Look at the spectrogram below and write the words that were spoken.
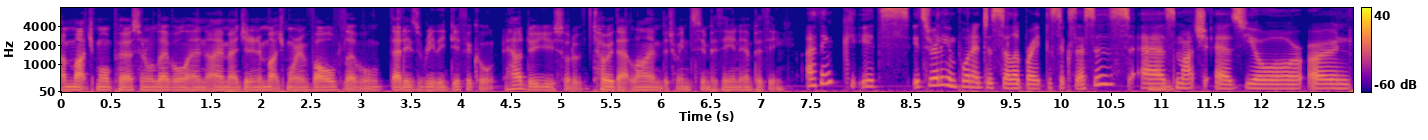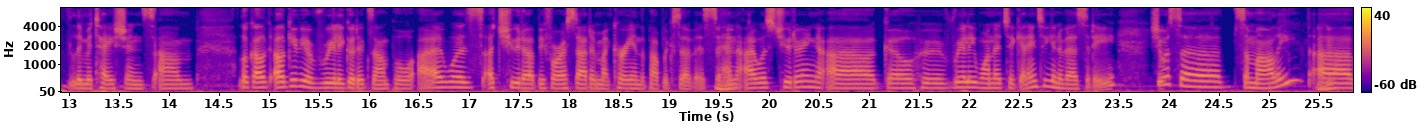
a much more personal level and I imagine in a much more involved level that is really difficult. How do you sort of toe that line between sympathy and empathy? I think it's it's really important to celebrate the successes as Mm-hmm. much as your own limitations. Um, look, I'll, I'll give you a really good example. I was a tutor before I started my career in the public service, Mhm. and I was tutoring a girl who really wanted to get into university. She was a Somali uh,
